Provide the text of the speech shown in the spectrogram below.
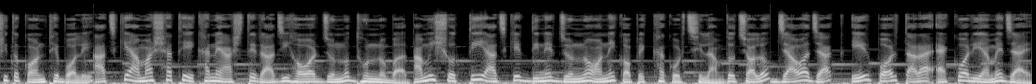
উচ্ছ্বসিত কণ্ঠে বলে, আজকে আমার সাথে এখানে আসতে রাজি হওয়ার জন্য ধন্যবাদ। আমি সত্যিই আজকের দিনের জন্য অনেক অপেক্ষা করছিলাম। তো চলো, যাওয়া যাক। এরপর তারা অ্যাকোয়ারিয়ামে যায়।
